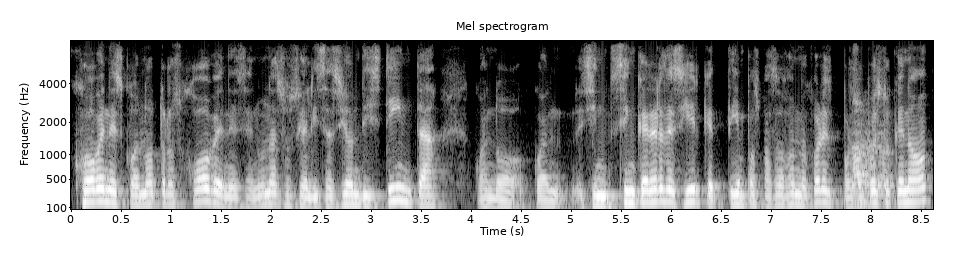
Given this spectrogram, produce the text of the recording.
jóvenes con otros jóvenes en una socialización distinta, cuando, cuando sin, sin, querer decir que tiempos pasados son mejores, por no, supuesto no. que no,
